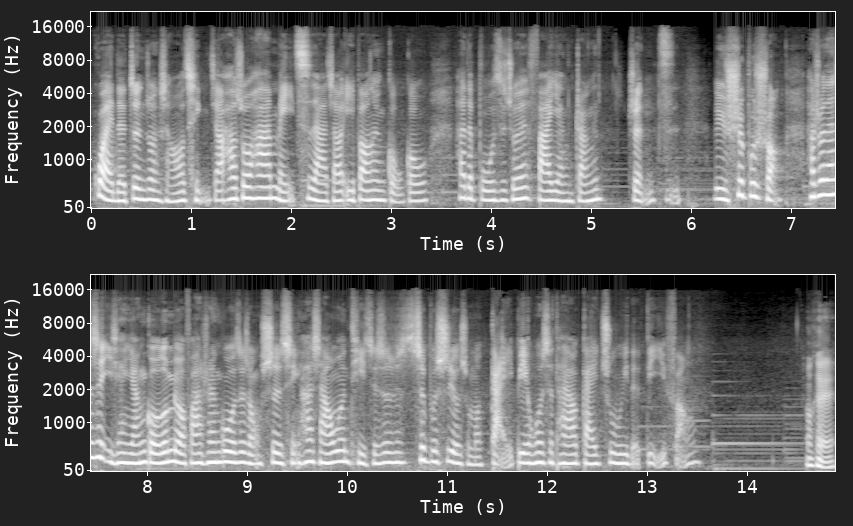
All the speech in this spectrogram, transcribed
怪的症状想要请教。他说他每次啊，只要一抱那个狗狗，他的脖子就会发痒、长疹子，屡试不爽。他说，但是以前养狗都没有发生过这种事情。他想要问体质是是不是有什么改变，或是他要该注意的地方？OK，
